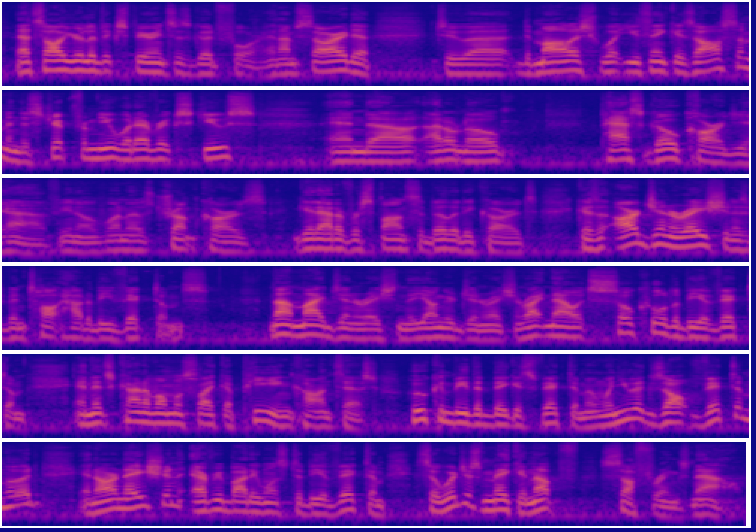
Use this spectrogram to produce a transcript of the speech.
That's all your lived experience is good for. And I'm sorry to, to uh, demolish what you think is awesome and to strip from you whatever excuse and, uh, I don't know, pass go card you have, you know, one of those trump cards, get out of responsibility cards. Because our generation has been taught how to be victims. Not my generation, the younger generation. Right now, it's so cool to be a victim. And it's kind of almost like a peeing contest. Who can be the biggest victim? And when you exalt victimhood in our nation, everybody wants to be a victim. So we're just making up sufferings now.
